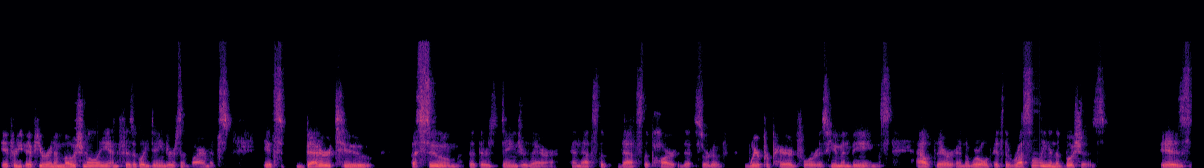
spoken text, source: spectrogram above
if you if you're in emotionally and physically dangerous environments it's better to assume that there's danger there and that's the that's the part that sort of we're prepared for as human beings out there in the world. If the rustling in the bushes is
